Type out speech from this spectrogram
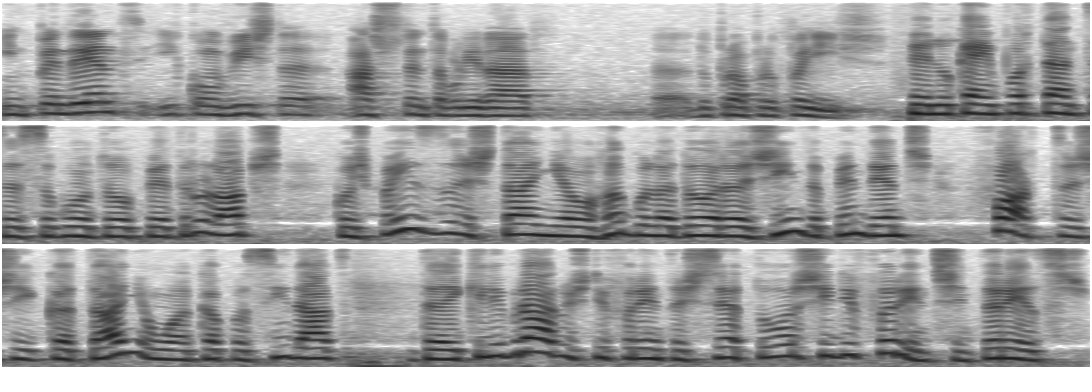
independente e com vista à sustentabilidade do próprio país. Pelo que é importante, segundo Pedro Lopes, que os países tenham reguladoras independentes fortes e que tenham a capacidade de equilibrar os diferentes setores e diferentes interesses.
